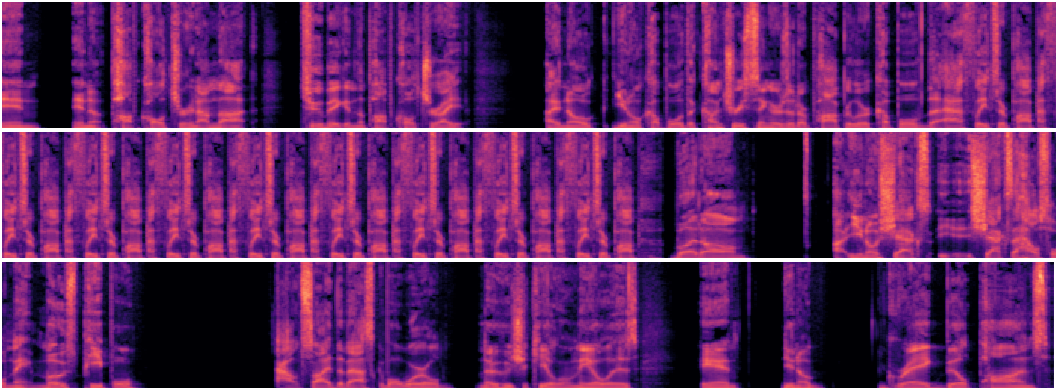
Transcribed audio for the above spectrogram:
in in pop culture, and I'm not too big in the pop culture. I I know, you know, a couple of the country singers that are popular, a couple of the athletes are pop athletes are pop athletes are pop athletes are pop athletes are pop athletes are pop athletes are pop athletes are pop athletes are pop. But um, you know, Shaq's Shaq's a household name. Most people outside the basketball world know who Shaquille O'Neal is, and you know, Greg built ponds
